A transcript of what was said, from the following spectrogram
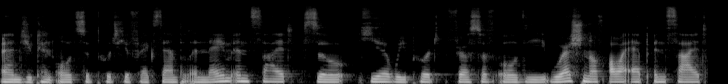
And you can also put here for example a name inside. So here we put first of all the version of our app inside.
